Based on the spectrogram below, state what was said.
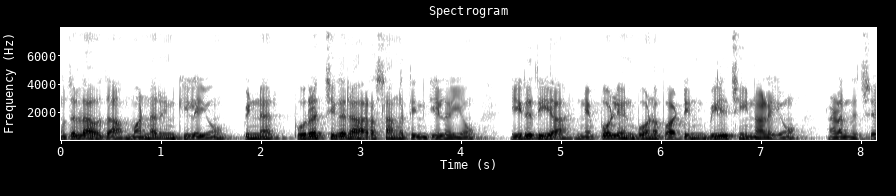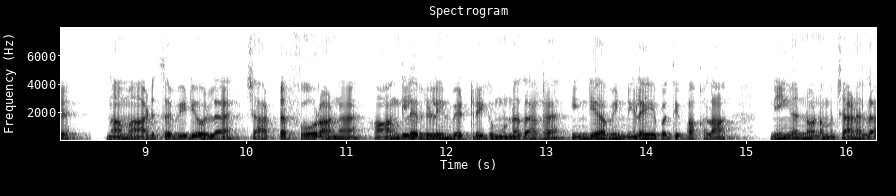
முதலாவதாக மன்னரின் கீழையும் பின்னர் புரட்சிகர அரசாங்கத்தின் கீழேயும் இறுதியாக நெப்போலியன் போனபாட்டின் வீழ்ச்சியினாலேயும் நடந்துச்சு. நாம் அடுத்த வீடியோவில் சாப்டர் ஃபோரான ஆங்கிலேயர்களின் வெற்றிக்கு முன்னதாக இந்தியாவின் நிலையை பற்றி பார்க்கலாம். நீங்கள் இன்னும் நம்ம சேனலை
